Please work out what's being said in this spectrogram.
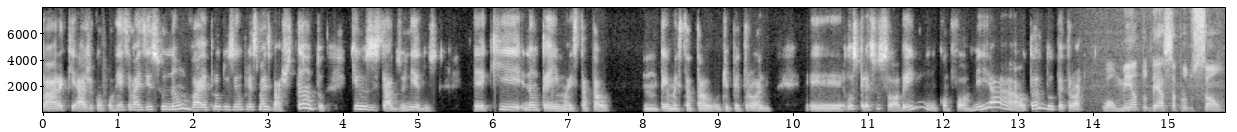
para que haja concorrência, mas isso não vai produzir um preço mais baixo. Tanto que nos Estados Unidos, é, que não tem uma estatal, não tem uma estatal de petróleo, é, os preços sobem conforme a alta do petróleo. O aumento dessa produção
